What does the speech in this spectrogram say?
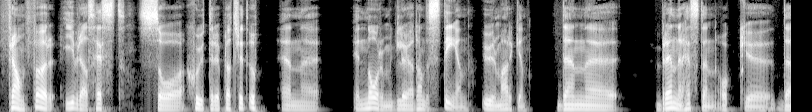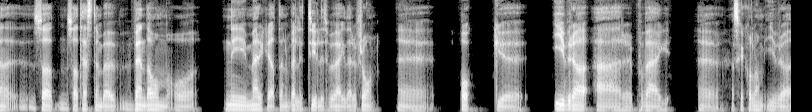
framför Ivras häst så skjuter det plötsligt upp en, eh, enorm glödande sten ur marken. Den eh, bränner hästen och eh, den, så, att, så att hästen börjar vända om och ni märker att den är väldigt tydligt på väg därifrån. Eh, och eh, Ivra är på väg, eh, jag ska kolla om Ivra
